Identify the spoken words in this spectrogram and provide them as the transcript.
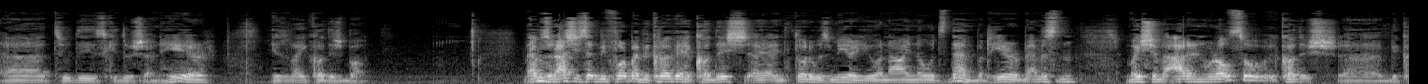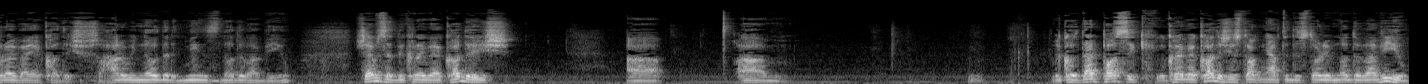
uh, to this Kedusha. And here is Vaikodesh Bom. Rashi said before by Bikrove Kodesh, I thought it was me or you, and now I know it's them. But here, Bamison, Moshe Aaron were also Kodesh, uh, Kodesh. So how do we know that it means Nadav Avihu? Hashem said Bikrove Kodesh. Uh, um, because that posik Kreve Kodesh is talking after the story of Nodav Avihu.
